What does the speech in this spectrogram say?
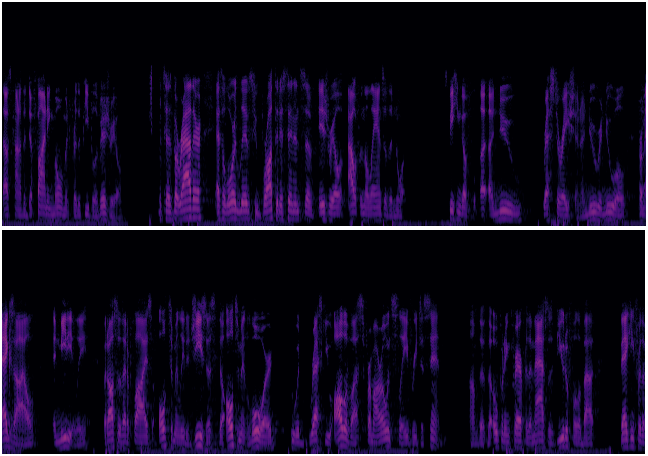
That was kind of the defining moment for the people of Israel. It says, But rather, as the Lord lives, who brought the descendants of Israel out from the lands of the north. Speaking of a, a new restoration, a new renewal from exile immediately, but also that applies ultimately to Jesus, the ultimate Lord who would rescue all of us from our own slavery to sin. Um, the, the opening prayer for the Mass was beautiful about begging for the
